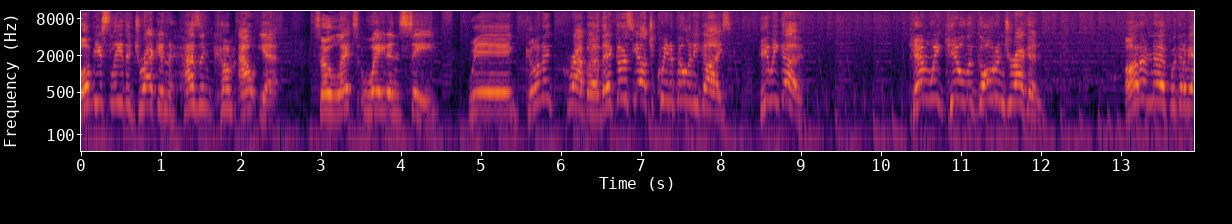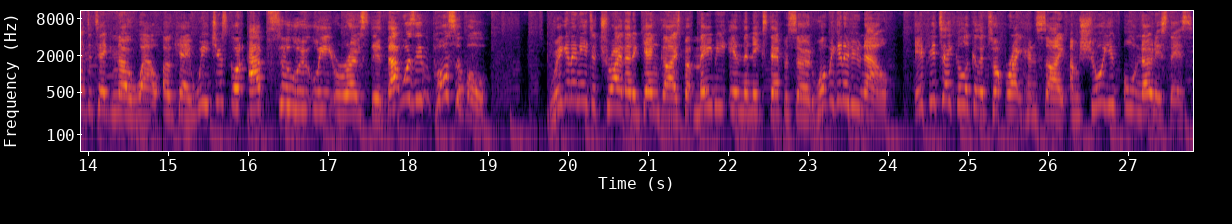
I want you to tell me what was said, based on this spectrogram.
Obviously, the dragon hasn't come out yet, so let's wait and see. We're gonna grab her. There goes the Archer Queen ability, guys. Here we go. Can we kill the Golden Dragon? I don't know if we're going to be able to take... No, wow. Okay, we just got absolutely roasted. That was impossible. We're going to need to try that again, guys, but maybe in the next episode. What we're going to do now, if you take a look at the top right-hand side, I'm sure you've all noticed this,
